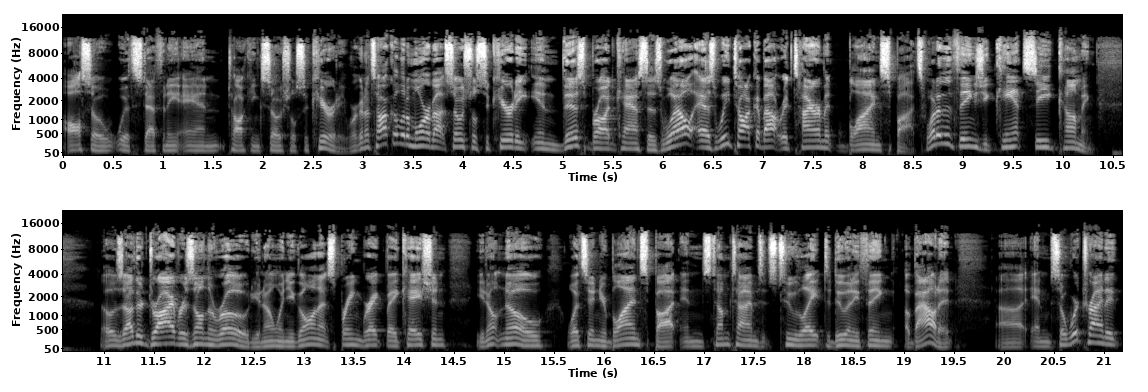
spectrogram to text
Also with Stephanie and talking Social Security. We're going to talk a little more about Social Security in this broadcast as well as we talk about retirement blind spots. What are the things you can't see coming? Those other drivers on the road, you know, when you go on that spring break vacation, you don't know what's in your blind spot, and sometimes it's too late to do anything about it. Uh, and so we're trying to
